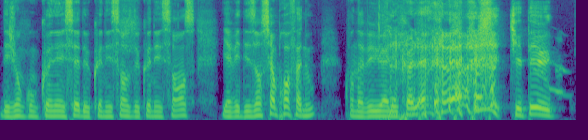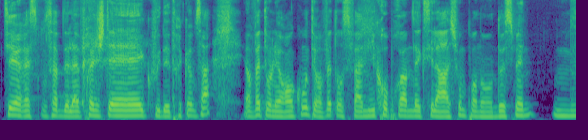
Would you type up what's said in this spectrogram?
des gens qu'on connaissait de connaissances de connaissances. Il y avait des anciens profs à nous qu'on avait eu à l'école qui étaient tu sais, responsables de la French Tech ou des trucs comme ça. Et en fait, on les rencontre et en fait, on se fait un micro programme d'accélération pendant deux semaines, nous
